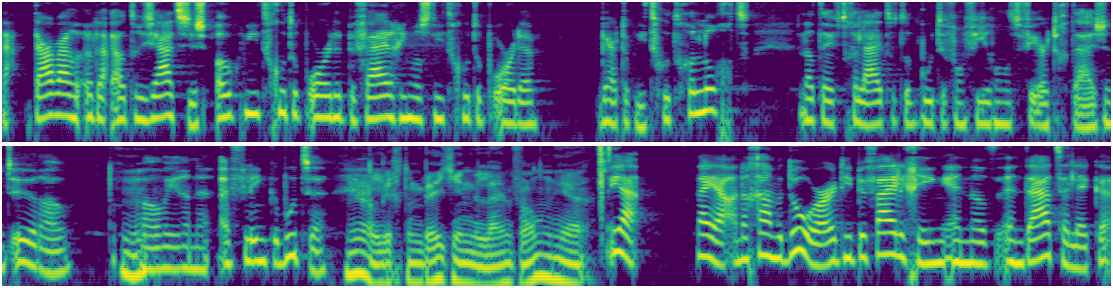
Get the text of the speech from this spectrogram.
Nou, daar waren de autorisaties dus ook niet goed op orde. Beveiliging was niet goed op orde. Werd ook niet goed gelogd. En dat heeft geleid tot een boete van 440.000 euro. Dat is wel weer een, een, flinke boete. Ja, ligt een beetje in de lijn van, ja. Ja, nou ja, en dan gaan we door. Die beveiliging en, dat, en datalekken.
